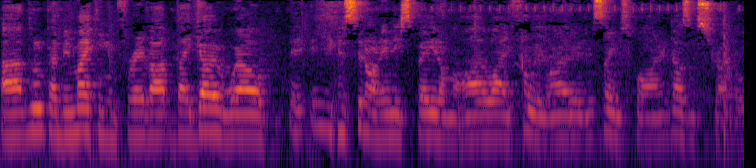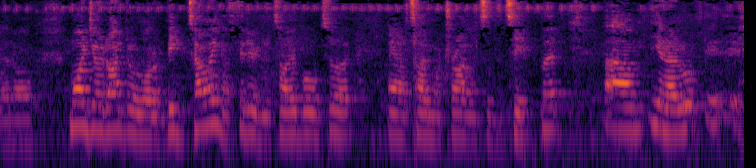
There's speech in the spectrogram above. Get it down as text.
Uh, look, they've been making them forever. They go well. It, you can sit on any speed on the highway, fully loaded. It seems fine. It doesn't struggle at all. Mind you, I don't do a lot of big towing. I fitted a tow ball to it and I tow my trailer to the tip. But, um, you know, look, it,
